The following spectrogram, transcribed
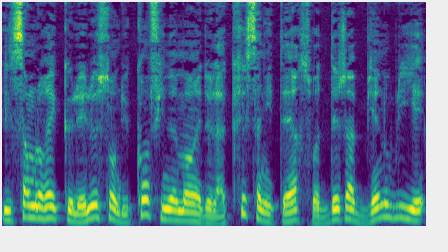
il semblerait que les leçons du confinement et de la crise sanitaire soient déjà bien oubliées.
